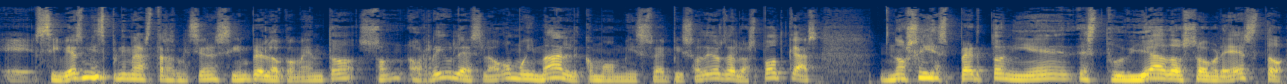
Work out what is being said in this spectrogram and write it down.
eh, si ves mis primeras transmisiones, siempre lo comento, son horribles, lo hago muy mal, como mis episodios de los podcasts. No soy experto ni he estudiado sobre esto,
